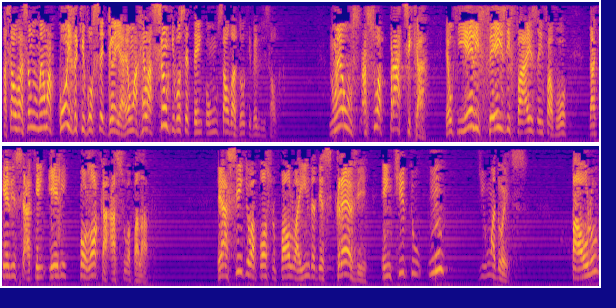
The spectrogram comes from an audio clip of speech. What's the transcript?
A salvação não é uma coisa que você ganha, é uma relação que você tem com um Salvador que veio lhe salvar. Não é a sua prática, é o que ele fez e faz em favor daqueles a quem ele coloca a sua palavra. É assim que o apóstolo Paulo ainda descreve em Tito 1, de 1 a 2. Paulo,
